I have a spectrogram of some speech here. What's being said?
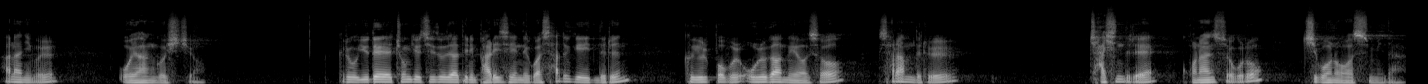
하나님을 오해한 것이죠. 그리고 유대 종교 지도자들인 바리새인들과 사두개인들은 그 율법을 올가매어서 사람들을 자신들의 고난 속으로 집어넣었습니다.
